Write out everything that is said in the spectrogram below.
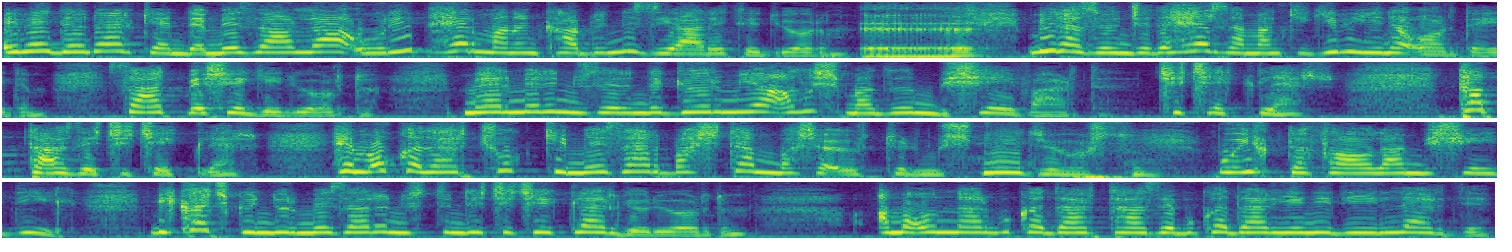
Eve dönerken de mezarlığa uğrayıp Herman'ın kabrini ziyaret ediyorum. Ee? Biraz önce de her zamanki gibi yine oradaydım. Saat beşe geliyordu. Mermerin üzerinde görmeye alışmadığım bir şey vardı Çiçekler Taptaze çiçekler. Hem o kadar çok ki mezar baştan başa örtülmüştü Ne diyorsun? Bu ilk defa olan bir şey değil. Birkaç gündür mezarın üstünde çiçekler görüyordum Ama onlar bu kadar taze bu kadar yeni değillerdi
